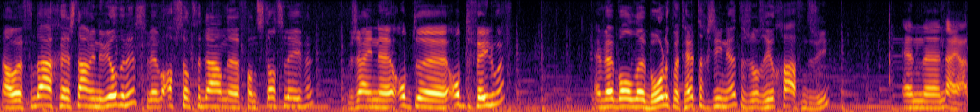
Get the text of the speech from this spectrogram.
Nou, eh, vandaag eh, staan we in de wildernis. We hebben afstand gedaan eh, van het stadsleven. We zijn op de, op de Veluwe. En we hebben al behoorlijk wat herten gezien, hè? dus dat was heel gaaf om te zien. En nou ja,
